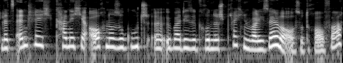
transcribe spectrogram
Letztendlich kann ich ja auch nur so gut äh, über diese Gründe sprechen, weil ich selber auch so drauf war.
